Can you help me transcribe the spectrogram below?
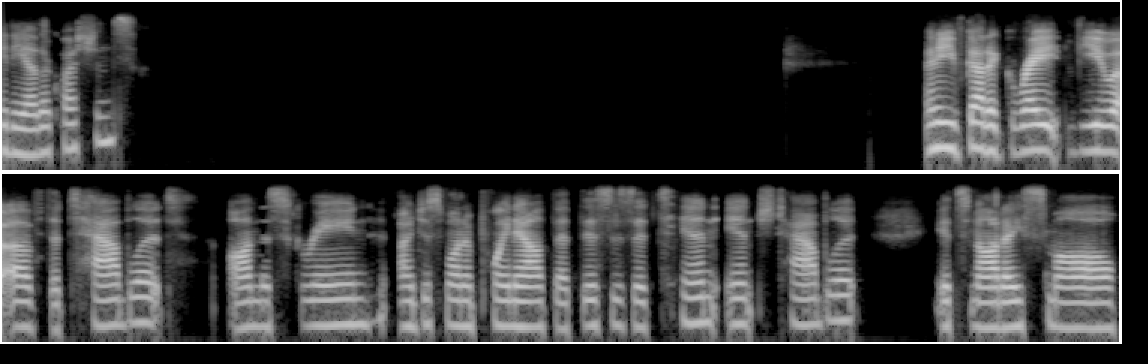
Any other questions? And you've got a great view of the tablet on the screen. I just want to point out that this is a 10 inch tablet. It's not a small,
